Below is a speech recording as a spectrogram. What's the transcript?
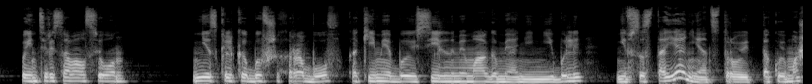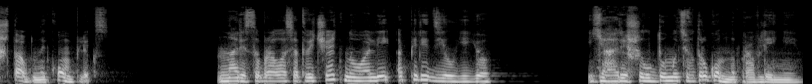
– поинтересовался он. «Несколько бывших рабов, какими бы сильными магами они ни были, не в состоянии отстроить такой масштабный комплекс». Нари собралась отвечать, но Али опередил ее. «Я решил думать в другом направлении».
